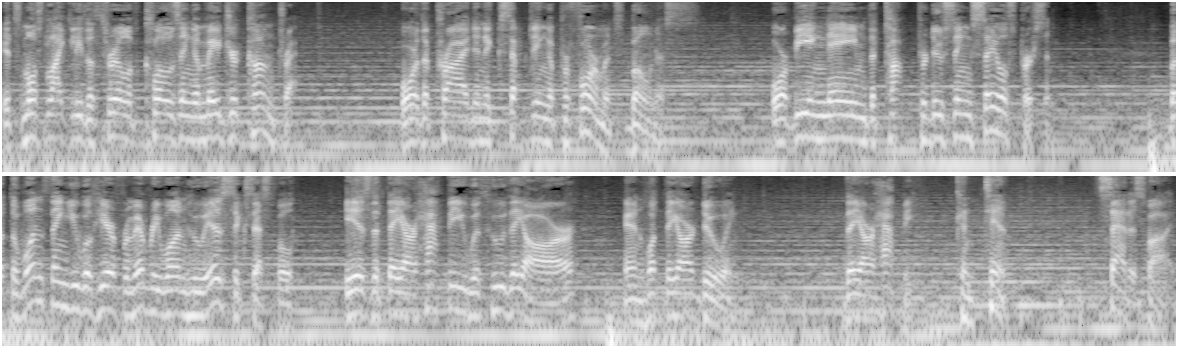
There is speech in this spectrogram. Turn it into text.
it's most likely the thrill of closing a major contract, or the pride in accepting a performance bonus, or being named the top producing salesperson. But the one thing you will hear from everyone who is successful is that they are happy with who they are and what they are doing. They are happy, content, satisfied.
